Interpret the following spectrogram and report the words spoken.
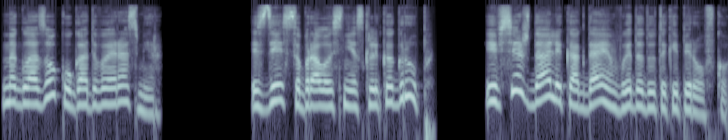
на глазок угадывая размер. Здесь собралось несколько групп, и все ждали, когда им выдадут экипировку.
